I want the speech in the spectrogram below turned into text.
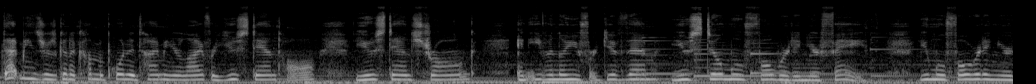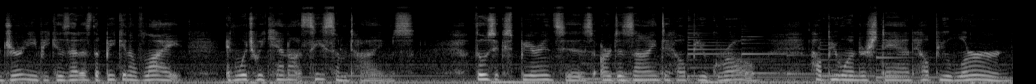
That means there's going to come a point in time in your life where you stand tall, you stand strong, and even though you forgive them, you still move forward in your faith. You move forward in your journey because that is the beacon of light in which we cannot see sometimes. Those experiences are designed to help you grow, help you understand, help you learn,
